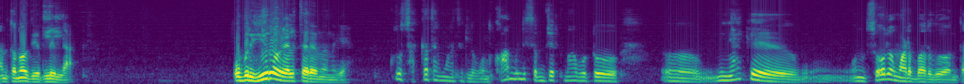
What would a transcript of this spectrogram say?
ಅಂತ ಅನ್ನೋದು ಇರಲಿಲ್ಲ. ಒಬ್ಬರು ಹೀರೋ ಹೇಳ್ತಾರೆ ನನಗೆ ಸಖತ್ತಾಗಿ ಮಾಡ್ತಿರ್ಲಿಲ್ಲ ಒಂದು ಕಾಮಿಡಿ ಸಬ್ಜೆಕ್ಟ್ ಮಾಡಿಬಿಟ್ಟು ನೀನು ಯಾಕೆ ಒಂದು ಸೋಲೋ ಮಾಡಬಾರ್ದು ಅಂತ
